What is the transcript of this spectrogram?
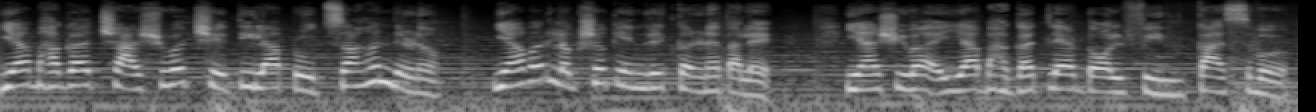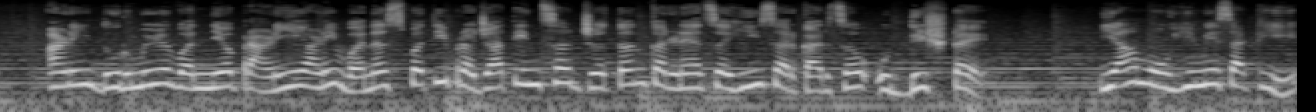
या भागात शाश्वत शेतीला प्रोत्साहन देणं यावर लक्ष केंद्रित करण्यात आलंय. याशिवाय या भागातल्या डॉल्फिन कासव आणि दुर्मिळ वन्य प्राणी आणि वनस्पती प्रजातींचं जतन करण्याचंही सरकारचं उद्दिष्ट आहे. या मोहिमेसाठी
